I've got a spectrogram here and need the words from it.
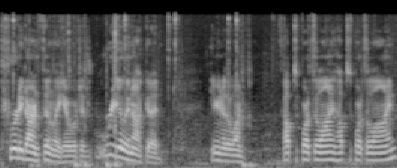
pretty darn thinly here, which is really not good. Give me another one. Help support the line. Help support the line.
